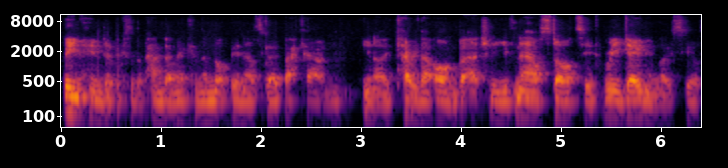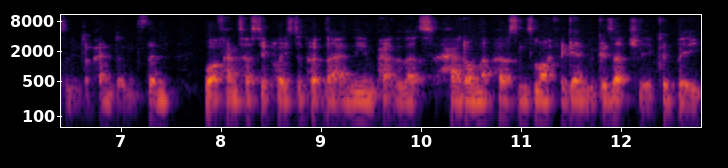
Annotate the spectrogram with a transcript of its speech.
been hindered because of the pandemic and them not being able to go back out and you know carry that on, but actually you've now started regaining those skills and independence, then what a fantastic place to put that and the impact that that's had on that person's life again, because actually it could be,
